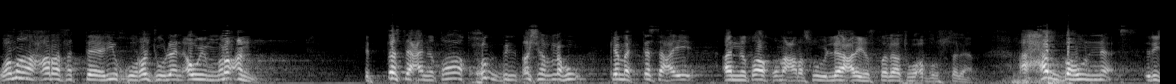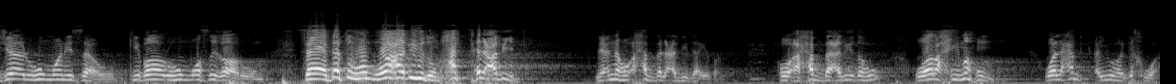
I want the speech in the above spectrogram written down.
وما عرف التاريخ رجلا أو امرأ اتسع نطاق حب البشر له كما اتسع النطاق مع رسول الله عليه الصلاة والسلام. أحبه الناس رجالهم ونساؤهم كبارهم وصغارهم سادتهم وعبيدهم حتى العبيد لأنه أحب العبيد أيضا. هو أحب عبيده ورحمهم. والعبد أيها الإخوة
